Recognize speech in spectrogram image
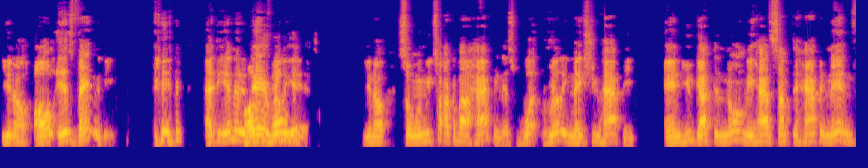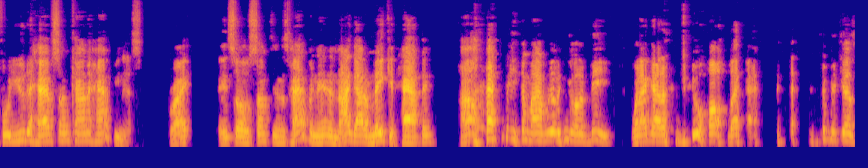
you know, all is vanity. At the end of the all day, it really is. You know, so when we talk about happiness, what really makes you happy and you got to normally have something happen then for you to have some kind of happiness, right? And so if something is happening and I got to make it happen, how happy am I really going to be when I got to do all that? because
